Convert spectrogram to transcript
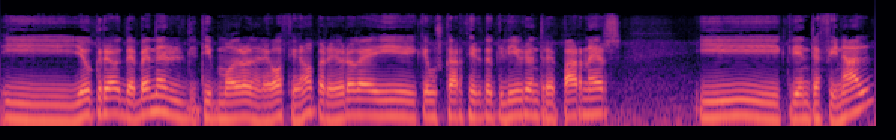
y yo creo, depende del tipo modelo de negocio, ¿no? Pero yo creo que hay que buscar cierto equilibrio entre partners y cliente final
